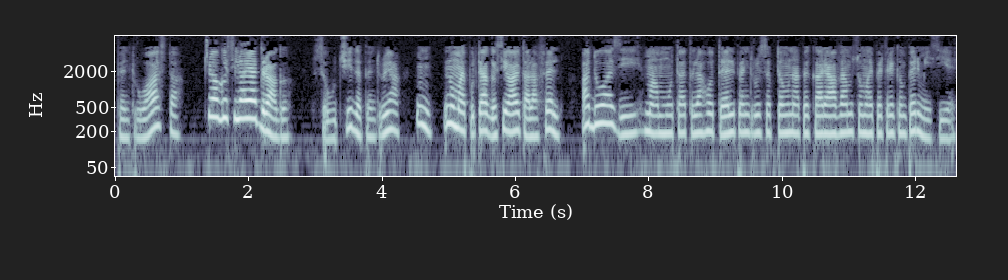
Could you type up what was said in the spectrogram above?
pentru asta? Ce a găsit la ea dragă? Să ucide pentru ea? Mm, nu mai putea găsi alta la fel. A doua zi m-am mutat la hotel pentru săptămâna pe care aveam să o mai petrec în permisie.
